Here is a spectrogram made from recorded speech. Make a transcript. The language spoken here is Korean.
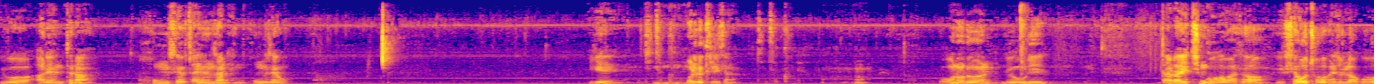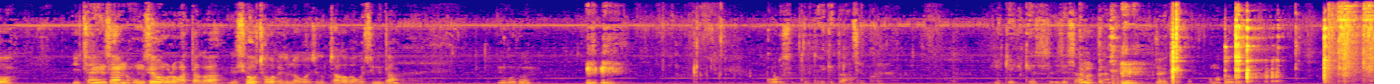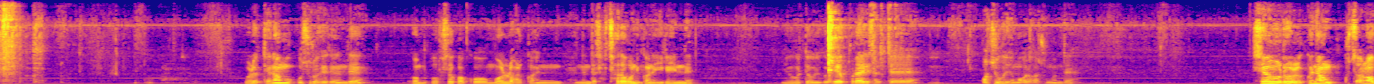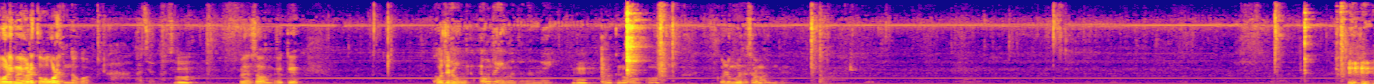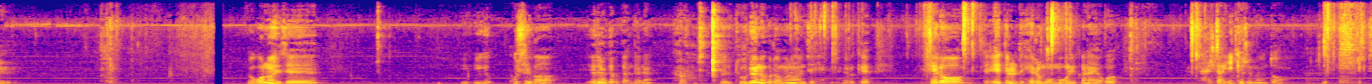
이거 아르헨티나 홍새우 자연산 행- 홍새우 이게 크네. 머리가 틀리잖아. 진짜 크네. 오늘은 요 우리 딸아이 친구가 와서 이 새우 초밥 해주려고 이 자연산 홍새우로 갔다가 이제 새우 초밥 해주려고 지금 작업하고 있습니다. 요거를 꼬리부터 이렇게 커요. 이렇게 이렇게 해서 이제 삶을 거야. 이렇게 어이구. 원래 대나무 굿으로 해야 되는데 없- 없어갖고 뭘로 할까 했, 했는데 차- 찾아보니까 이게 있네. 이거 그때 이거 에어프라이기 살 때 고추구이 해 먹으러 가준 건데 새우를 그냥 삶아버리면 이렇게 오그라든다고. 아 맞아 맞아. 어. 그래서 이렇게 꼬지를 엉덩이, 엉덩이 먼저 넣네. 응, 이렇게 넣어갖고 끓는 물에다 삶아주면 돼. 요거는 이제 이- 이게 꾸시가 8개밖에 안 되네. 그래서 두 개는 그러면은 이제 이렇게 회로 애들도 회를 못 먹으니까 요거 살짝 익혀주면 또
